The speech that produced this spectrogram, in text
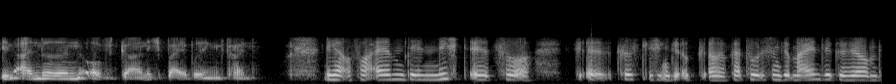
den anderen oft gar nicht beibringen kann. Ja, vor allem den nicht äh, zur äh, christlichen äh, katholischen Gemeinde gehören,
